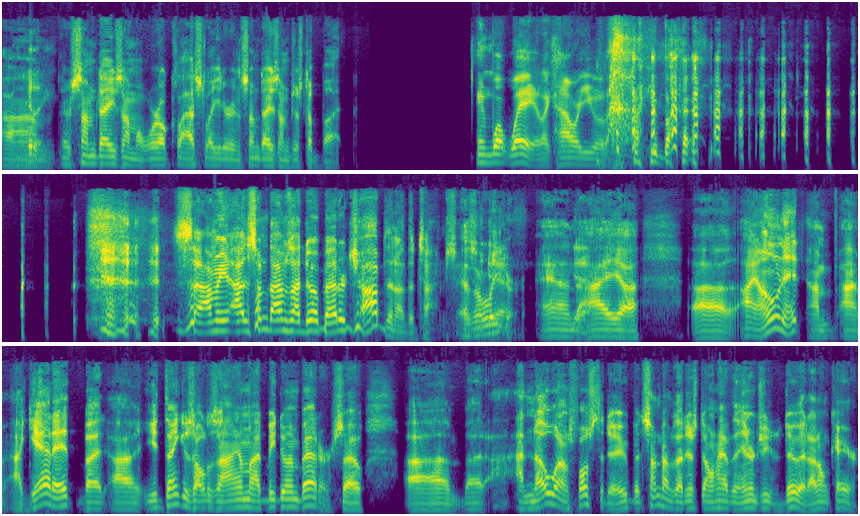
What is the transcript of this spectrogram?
um, really? there's some days i'm a world-class leader and some days i'm just a butt in what way like how are you, how are you so I mean, I, sometimes I do a better job than other times as a leader, yeah. and yeah. I uh, uh, I own it. I'm I, I get it, but uh, you'd think as old as I am, I'd be doing better. So, uh, but I know what I'm supposed to do, but sometimes I just don't have the energy to do it. I don't care.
